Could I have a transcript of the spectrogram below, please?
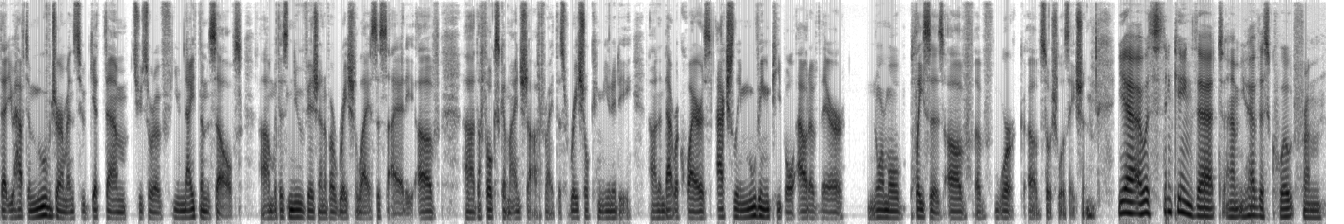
that you have to move Germans to get them to sort of unite themselves um, with this new vision of a racialized society, of uh, the Volksgemeinschaft, right? This racial community. Um, and that requires actually moving people out of their normal places of of work of socialization. Yeah, I was thinking that um, you have this quote from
